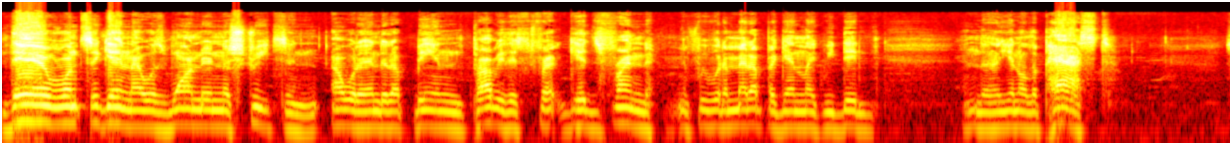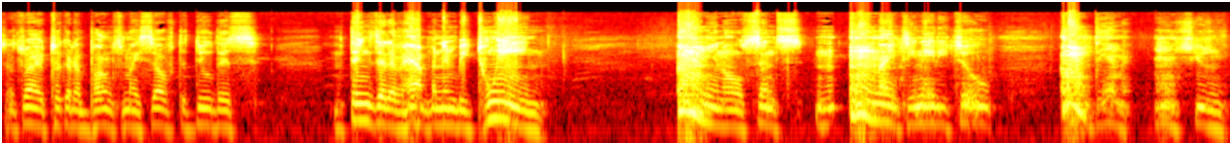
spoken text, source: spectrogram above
there once again I was wandering the streets, and I would have ended up being probably this kid's friend if we would have met up again like we did in the, you know, the past. So that's why I took it upon myself to do this. And things that have happened in between, you know, since 1982. Damn it. Excuse me.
